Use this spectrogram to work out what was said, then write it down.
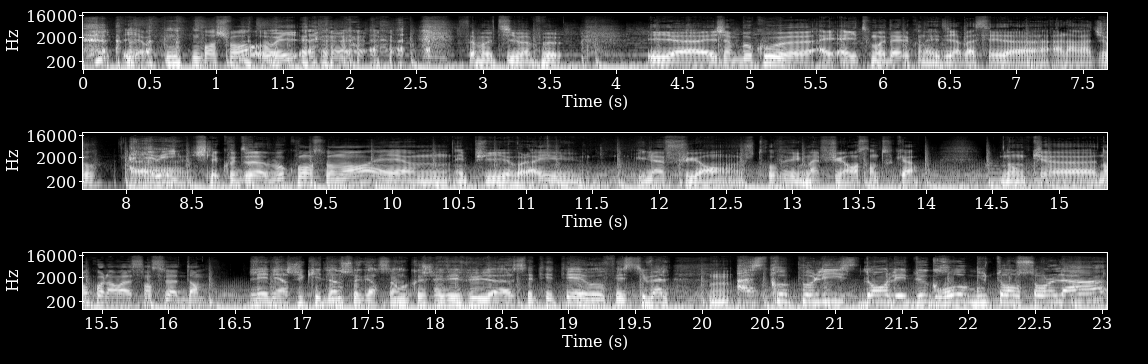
Et, euh, franchement, oui. ça motive un peu. Et, euh, et j'aime beaucoup euh, I Hate Model qu'on avait déjà passé euh, à la radio. Eh oui. Je l'écoute euh, beaucoup en ce moment et, euh, et puis euh, voilà, il, il est influent, je trouve, il m'influence en tout cas. Donc, euh, donc voilà, on va se lancer là-dedans. L'énergie qu'il donne ce garçon que j'avais vu euh, cet été au festival Mm. Astropolis, dont les deux gros boutons sont là,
